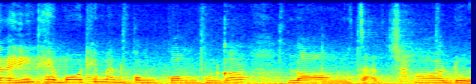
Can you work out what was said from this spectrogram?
dining table ที่มันกลมๆ คุณก็ลองจัดช่อดู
